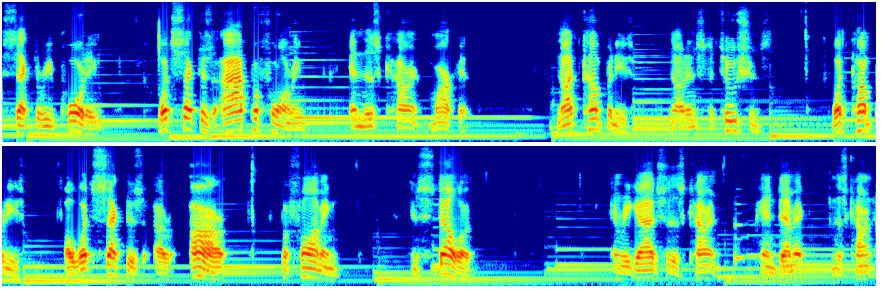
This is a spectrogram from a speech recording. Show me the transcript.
sector reporting, what sectors are performing in this current market. Not companies, not institutions. What companies or what sectors are, are performing in stellar in regards to this current pandemic and this current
